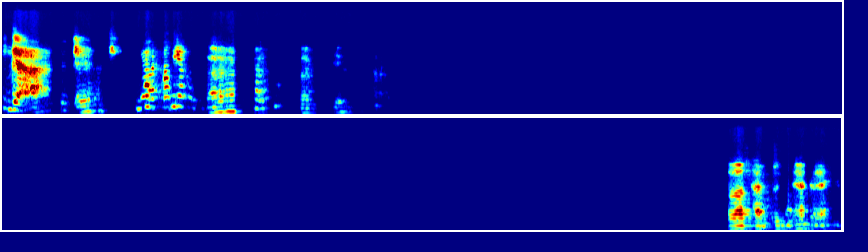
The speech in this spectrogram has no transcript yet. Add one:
tiga. Salah satunya adalah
